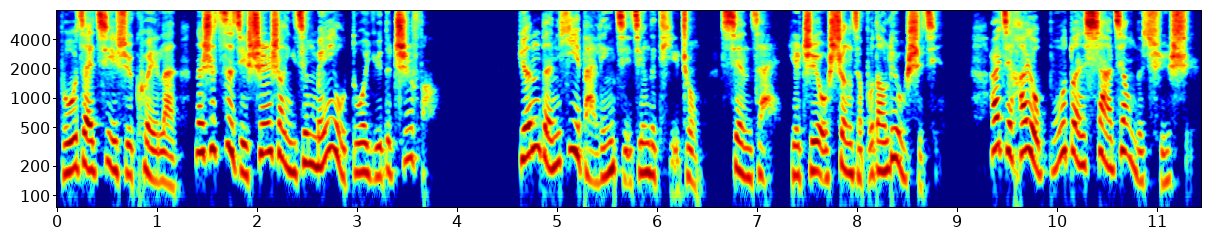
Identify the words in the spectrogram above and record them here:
不再继续溃烂，那是自己身上已经没有多余的脂肪。原本一百零几斤的体重，现在也只有剩下不到六十斤，而且还有不断下降的趋势，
